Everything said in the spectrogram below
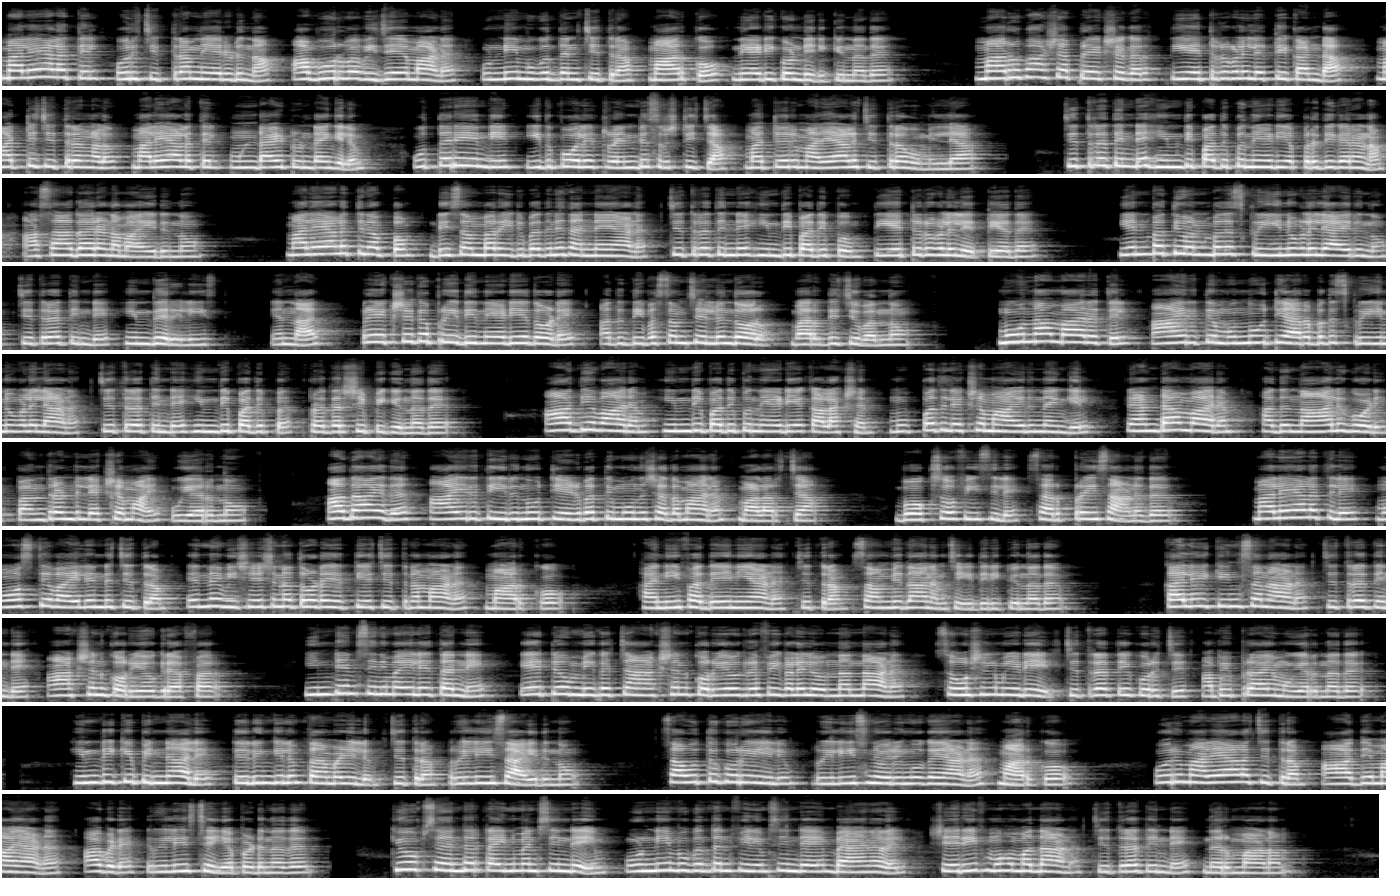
മലയാളത്തിൽ ഒരു ചിത്രം നേരിടുന്ന അപൂർവ വിജയമാണ് ഉണ്ണി മുകുന്ദൻ ചിത്രം മാർക്കോ നേടിക്കൊണ്ടിരിക്കുന്നത്. മറുഭാഷ പ്രേക്ഷകർ തിയേറ്ററുകളിലെത്തി കണ്ട മറ്റ് ചിത്രങ്ങളും മലയാളത്തിൽ ഉണ്ടായിട്ടുണ്ടെങ്കിലും ഉത്തരേന്ത്യയിൽ ഇതുപോലെ ട്രെൻഡ് സൃഷ്ടിച്ച മറ്റൊരു മലയാള ചിത്രവുമില്ല. ചിത്രത്തിന്റെ ഹിന്ദി പതിപ്പ് നേടിയ പ്രതികരണം അസാധാരണമായിരുന്നു. മലയാളത്തിനൊപ്പം ഡിസംബർ ഇരുപതിന് തന്നെയാണ് ചിത്രത്തിന്റെ ഹിന്ദി പതിപ്പും തിയേറ്ററുകളിലെത്തിയത്. എൺപത്തി ഒൻപത് സ്ക്രീനുകളിലായിരുന്നു ചിത്രത്തിന്റെ ഹിന്ദി റിലീസ്. എന്നാൽ പ്രേക്ഷക പ്രീതി നേടിയതോടെ അത് ദിവസം ചെല്ലുന്തോറും വർദ്ധിച്ചു വന്നു. മൂന്നാം വാരത്തിൽ ആയിരത്തി മുന്നൂറ്റി അറുപത് സ്ക്രീനുകളിലാണ് ചിത്രത്തിന്റെ ഹിന്ദി പതിപ്പ് പ്രദർശിപ്പിക്കുന്നത്. ആദ്യ വാരം ഹിന്ദി പതിപ്പ് നേടിയ കളക്ഷൻ മുപ്പത് ലക്ഷമായിരുന്നെങ്കിൽ രണ്ടാം വാരം അത് നാല് കോടി പന്ത്രണ്ട് ലക്ഷമായി ഉയർന്നു. അതായത് ആയിരത്തി ഇരുന്നൂറ്റി എഴുപത്തി മൂന്ന് ശതമാനം വളർച്ച. ബോക്സ് ഓഫീസിലെ സർപ്രൈസ് ആണിത്. മലയാളത്തിലെ മോസ്റ്റ് വയലന്റ് ചിത്രം എന്ന വിശേഷണത്തോടെ എത്തിയ ചിത്രമാണ് മാർക്കോ. ഹനീഫ് അദേനിയാണ് ചിത്രം സംവിധാനം ചെയ്തിരിക്കുന്നത്. കലി കിങ്സൺ ആണ് ചിത്രത്തിന്റെ ആക്ഷൻ കൊറിയോഗ്രാഫർ. ഇന്ത്യൻ സിനിമയിലെ തന്നെ ഏറ്റവും മികച്ച ആക്ഷൻ കൊറിയോഗ്രഫികളിൽ ഒന്നെന്നാണ് സോഷ്യൽ മീഡിയയിൽ ചിത്രത്തെക്കുറിച്ച് അഭിപ്രായമുയർന്നത്. ഹിന്ദിക്ക് പിന്നാലെ തെലുങ്കിലും തമിഴിലും ചിത്രം റിലീസായിരുന്നു. South കൊറിയയിലും റിലീസിനൊരുങ്ങുകയാണ് Marco. ഒരു മലയാള ചിത്രം ആദ്യമായാണ് അവിടെ റിലീസ് ചെയ്യപ്പെടുന്നത്. ക്യൂബ്സ് എന്റർടൈൻമെന്റ്സിന്റെയും ഉണ്ണി മുകുന്ദൻ ഫിലിംസിന്റെയും ബാനറിൽ ഷെരീഫ് മുഹമ്മദാണ് ചിത്രത്തിന്റെ നിർമ്മാണം.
